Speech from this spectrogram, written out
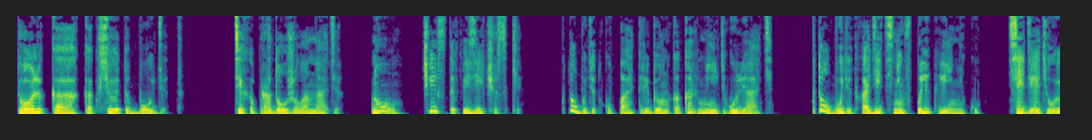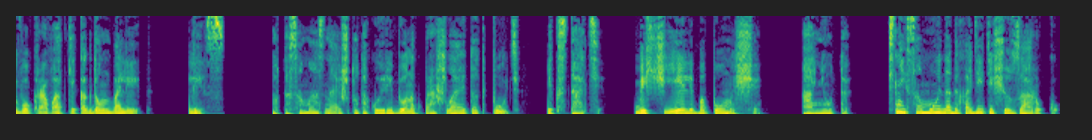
«Только как все это будет?» — тихо продолжила Надя. «Ну, чисто физически. Кто будет купать ребенка, кормить, гулять? Кто будет ходить с ним в поликлинику, сидеть у его кроватки, когда он болеет? Лиз, но ты сама знаешь, что такое ребенок, прошла этот путь. И, кстати, без чьей-либо помощи. Анюта, с ней самой надо ходить еще за руку.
